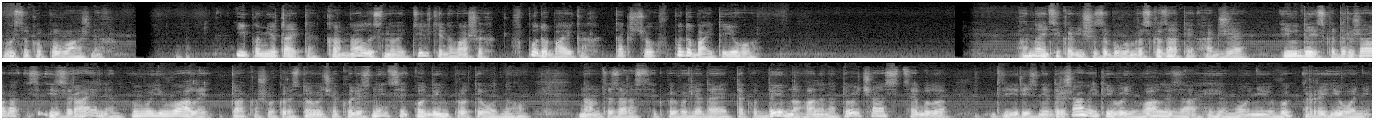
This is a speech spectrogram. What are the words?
високоповажних. І пам'ятайте, канал існує тільки на ваших вподобайках, так що вподобайте його. А найцікавіше забув вам розказати, адже іудейська держава з Ізраїлем воювали, також використовуючи колісниці один проти одного. Нам це зараз якби виглядає так от дивно, але на той час це було дві різні держави, які воювали за гегемонію в регіоні.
